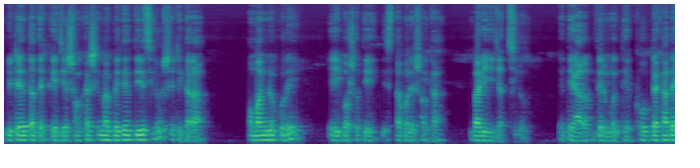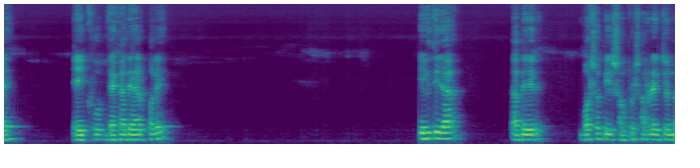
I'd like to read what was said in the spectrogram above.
ব্রিটেন তাদেরকে যে সংখ্যাসীমা বেঁধে দিয়েছিল, সেটি তারা অমান্য করে এই বসতি স্থাপনের সংখ্যা বাড়িয়ে যাচ্ছিল। এতে আরবদের মধ্যে ক্ষোভ দেখা দেয়। এই ক্ষোভ দেখা দেওয়ার ফলে ইহুদিরা তাদের বসতি সম্প্রসারণের জন্য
